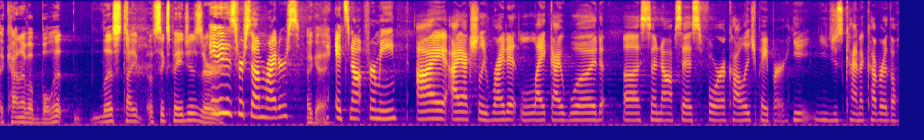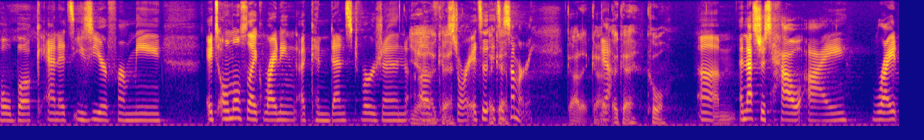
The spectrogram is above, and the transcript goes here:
a kind of a bullet list type of six pages or? It is for some writers. Okay. It's not for me. I i actually write it like i would a synopsis for a college paper. You you just kind of cover the whole book and it's easier for me. It's almost like writing a condensed version yeah, of okay. the story. It's a okay. it's a summary. Got it got yeah. it okay cool. Um, and that's just how i write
